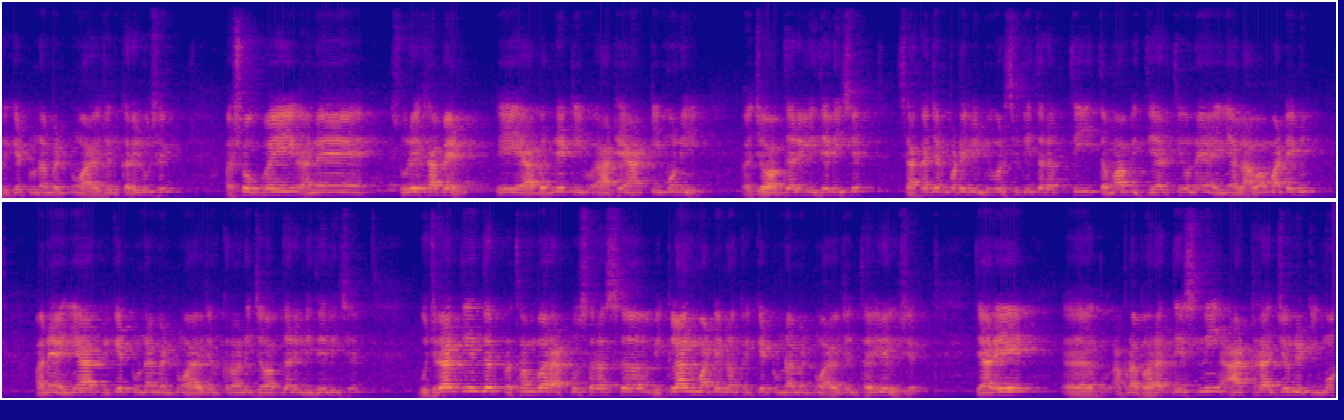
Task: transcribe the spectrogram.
ક્રિકેટ ટુર્નામેન્ટનું આયોજન કરેલું છે. અશોકભાઈ અને સુરેખાબેન એ આ બંને ટીમ, આઠે આઠ ટીમોની જવાબદારી લીધેલી છે. સાકરચંદ પટેલ યુનિવર્સિટી તરફથી તમામ વિદ્યાર્થીઓને અહીંયા લાવવા માટેની અને અહીંયા ક્રિકેટ ટુર્નામેન્ટનું આયોજન કરવાની જવાબદારી લીધેલી છે. ગુજરાતની અંદર પ્રથમવાર આટલું સરસ વિકલાંગ માટેનો ક્રિકેટ ટુર્નામેન્ટનું આયોજન થઈ રહ્યું છે. ત્યારે આપણા ભારત દેશની આઠ રાજ્યોની ટીમો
